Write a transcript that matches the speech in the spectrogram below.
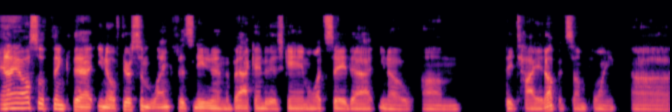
and i also think that you know if there's some length that's needed in the back end of this game and let's say that you know um they tie it up at some point. Uh,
